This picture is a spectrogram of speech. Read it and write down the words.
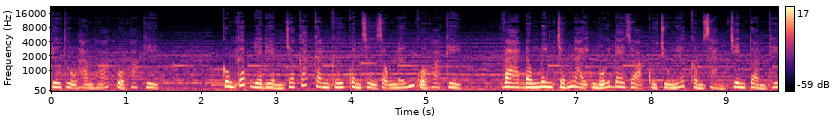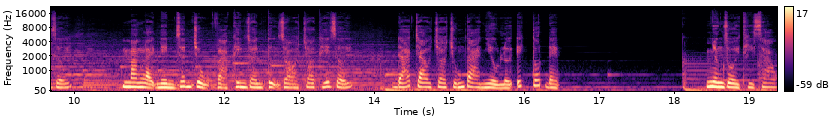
tiêu thụ hàng hóa của hoa kỳ cung cấp địa điểm cho các căn cứ quân sự rộng lớn của Hoa Kỳ và đồng minh chống lại mối đe dọa của chủ nghĩa cộng sản trên toàn thế giới, mang lại nền dân chủ và kinh doanh tự do cho thế giới, đã trao cho chúng ta nhiều lợi ích tốt đẹp. Nhưng rồi thì sao?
